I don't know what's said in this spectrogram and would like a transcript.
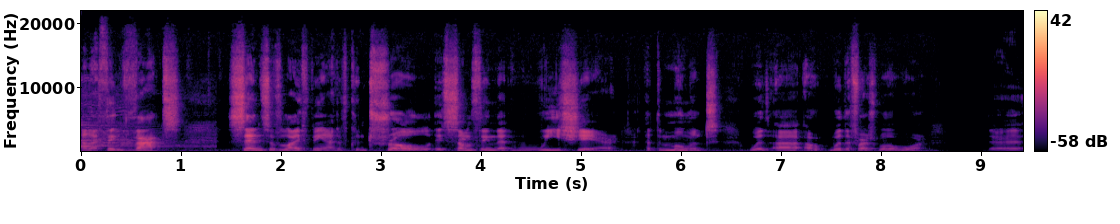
And I think that sense of life being out of control is something that we share at the moment with uh, uh, with the First World War. The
